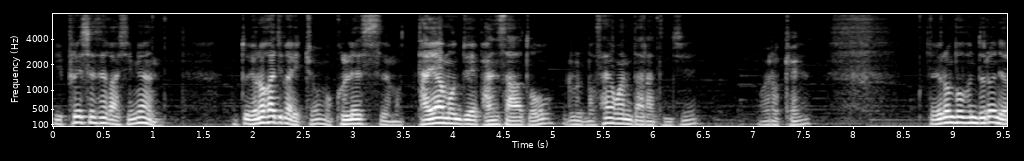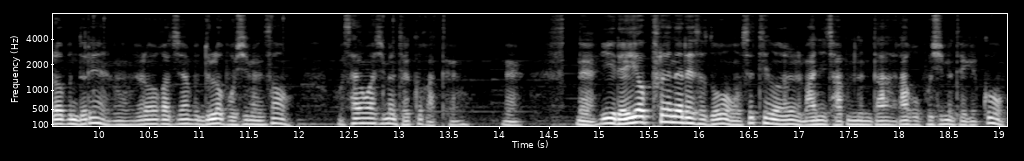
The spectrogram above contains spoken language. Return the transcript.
이 프리셋에 가시면 또 여러 가지가 있죠. 뭐 글래스, 뭐 다이아몬드의 반사도를 뭐 사용한다라든지 뭐 이렇게 이런 부분들은 여러분들이 어, 여러 가지 한번 눌러 보시면서 사용하시면 될 것 같아요. 네. 네, 이 layer Fresnel에서도 세팅을 많이 잡는다라고 보시면 되겠고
